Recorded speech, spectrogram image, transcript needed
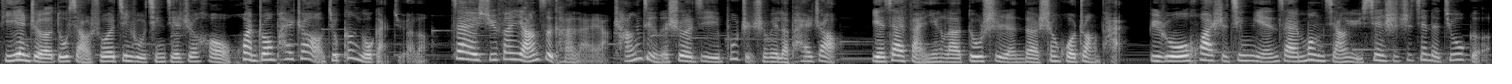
体验者读小说进入情节之后，换装拍照就更有感觉了。在徐帆杨子看来呀，场景的设计不只是为了拍照，也在反映了都市人的生活状态。比如画室青年在梦想与现实之间的纠葛，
